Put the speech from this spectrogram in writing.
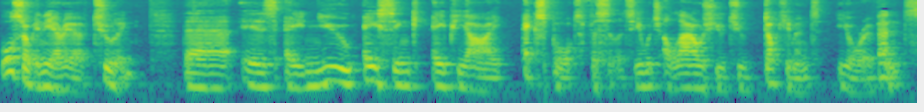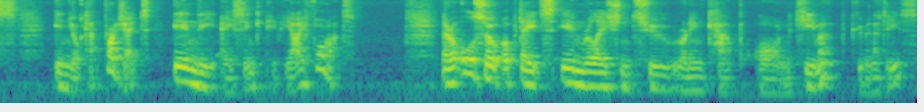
Also, in the area of tooling, there is a new async API export facility which allows you to document your events in your CAP project in the async API format. There are also updates in relation to running CAP on Kyma, Kubernetes,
